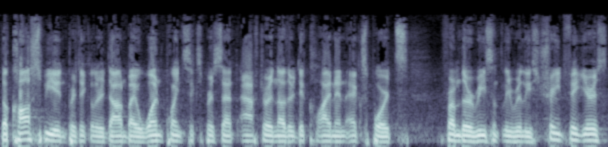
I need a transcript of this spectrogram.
The Kospi, in particular, down by 1.6% after another decline in exports from the recently released trade figures.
